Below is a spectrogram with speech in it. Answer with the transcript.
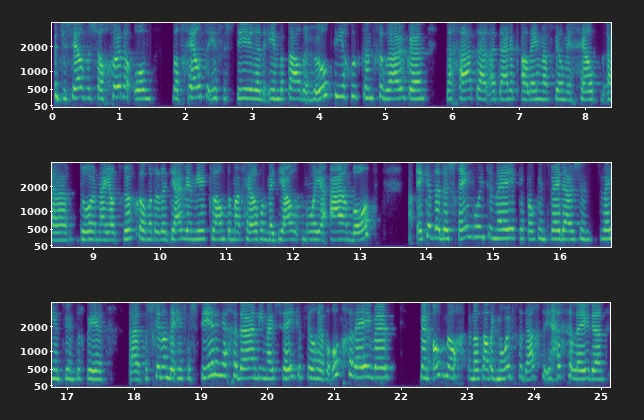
het jezelf eens zou gunnen om wat geld te investeren in bepaalde hulp die je goed kunt gebruiken, dan gaat daar uiteindelijk alleen maar veel meer geld door naar jou terugkomen, doordat jij weer meer klanten mag helpen met jouw mooie aanbod. Nou, ik heb daar dus geen moeite mee. Ik heb ook in 2022 weer verschillende investeringen gedaan die mij zeker veel hebben opgeleverd. Ik ben ook nog, en dat had ik nooit gedacht een jaar geleden,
